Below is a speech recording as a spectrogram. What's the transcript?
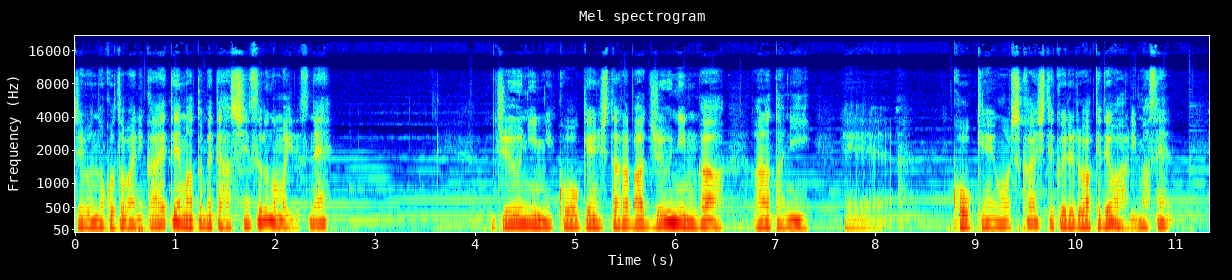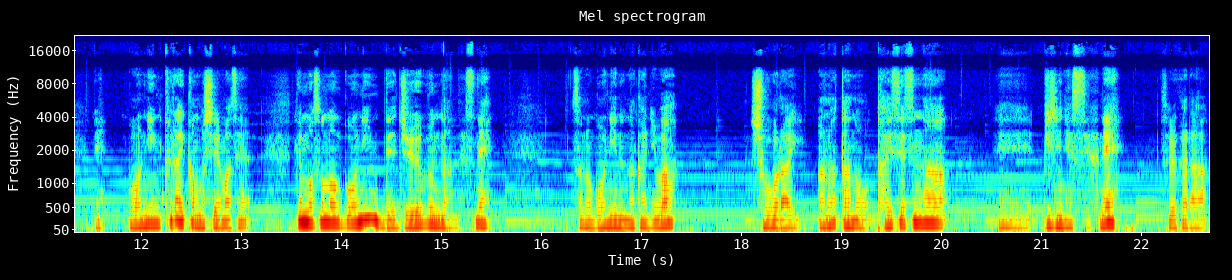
自分の言葉に変えてまとめて発信するのもいいですね。10人に貢献したらば10人があなたに、えー、貢献を仕返してくれるわけではありません。ね5人くらいかもしれません。でもその5人で十分なんですね。その5人の中には、将来あなたの大切な、えー、ビジネスやね、それから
